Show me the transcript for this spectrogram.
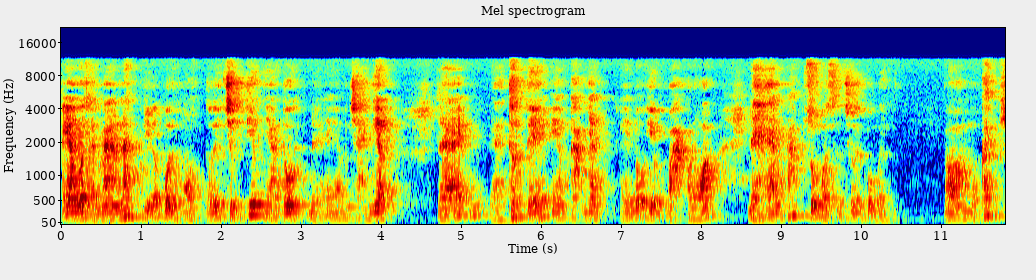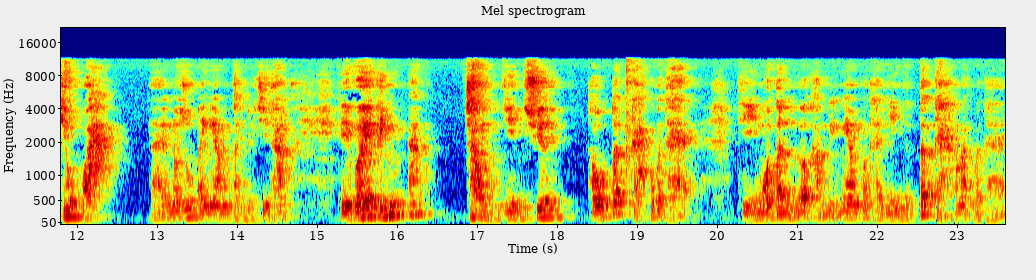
Anh em có thể mang nắp đĩa quân hột tới trực tiếp nhà tôi để anh em trải nghiệm. Để, để thực tế em cảm nhận cái độ hiệu quả của nó để em áp dụng vào sân chơi của mình nó một cách hiệu quả. Đấy, nó giúp anh em giành được chiến thắng. Thì với kính áp tròng nhìn xuyên thấu tất cả các vật thể thì một lần nữa khẳng định em có thể nhìn được tất cả các loại vật thể.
